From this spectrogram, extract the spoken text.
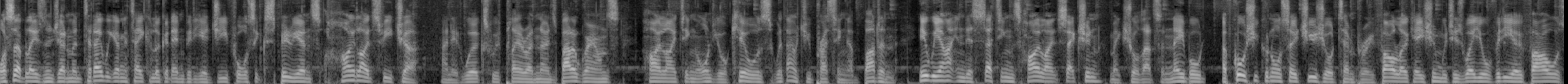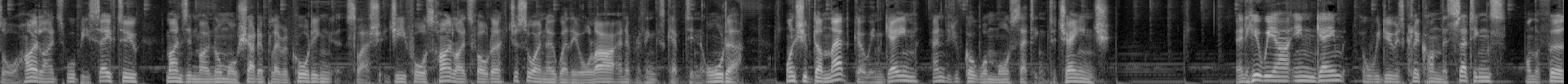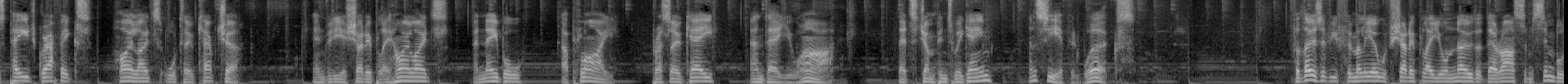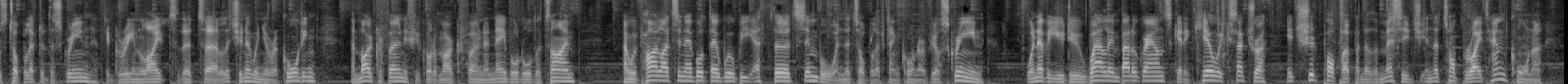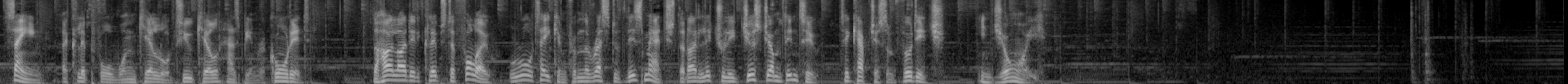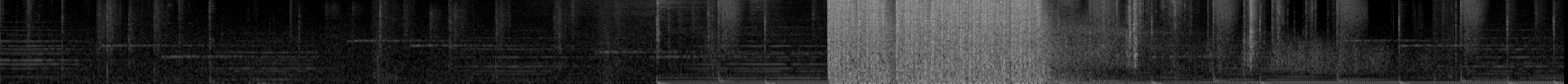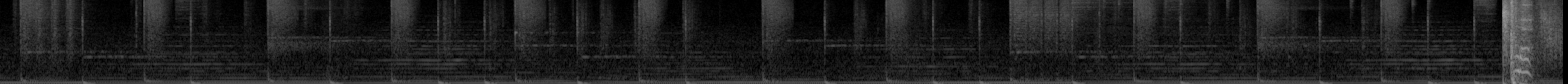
What's up ladies and gentlemen, today we're going to take a look at NVIDIA GeForce Experience Highlights feature, and it works with PlayerUnknown's Battlegrounds, highlighting all your kills without you pressing a button. Here we are in the settings highlight section, make sure that's enabled. Of course you can also choose your temporary file location, which is where your video files or highlights will be saved to. Mine's in my normal Shadowplay recording slash GeForce highlights folder, just so I know where they all are and everything's kept in order. Once you've done that, go in game, and you've got one more setting to change. And here we are in game. All we do is click on the settings, on the first page, graphics, highlights, auto capture, NVIDIA Shadowplay highlights, enable, apply, press OK, and there you are. Let's jump into a game and see if it works. For those of you familiar with Shadowplay, you'll know that there are some symbols top left of the screen, the green light that uh, lets you know when you're recording, a microphone if you've got a microphone enabled all the time, and with highlights enabled there will be a third symbol in the top left hand corner of your screen, Whenever you do well in Battlegrounds, get a kill, etc., it should pop up another message in the top right hand corner saying a clip for 1 kill or 2 kill has been recorded. The highlighted clips to follow were all taken from the rest of this match that I literally just jumped into to capture some footage. Enjoy! Ugh!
